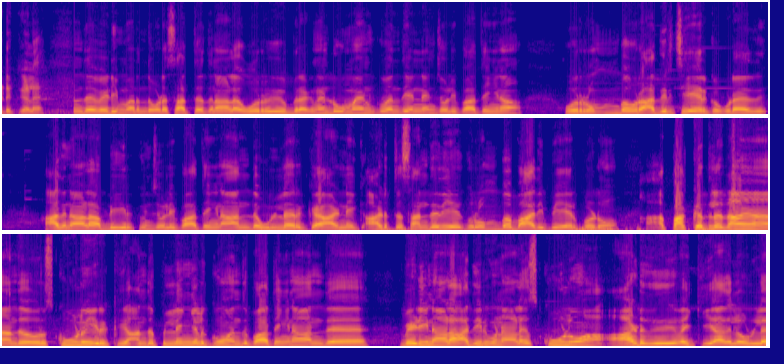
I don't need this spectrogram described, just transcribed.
எடுக்கலை. இந்த வெடி மருந்தோட சத்தத்தினால ஒரு ப்ரெக்னென்ட் உமனுக்கு வந்து என்னன்னு சொல்லி பார்த்தீங்கன்னா ஒரு ரொம்ப ஒரு அதிர்ச்சியே இருக்கக்கூடாது. அதனால அப்படி இருக்குன்னு சொல்லி பார்த்தீங்கன்னா அந்த உள்ளே இருக்க அன்னைக்கு அடுத்த சந்ததியருக்கு ரொம்ப பாதிப்பு ஏற்படும். பக்கத்தில் தான் அந்த ஒரு ஸ்கூலும் இருக்குது அந்த பிள்ளைங்களுக்கும் வந்து பார்த்தீங்கன்னா அந்த வெடினால் அதிர்வுனால் ஸ்கூலும் ஆடுது வைக்கி. அதில் உள்ள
